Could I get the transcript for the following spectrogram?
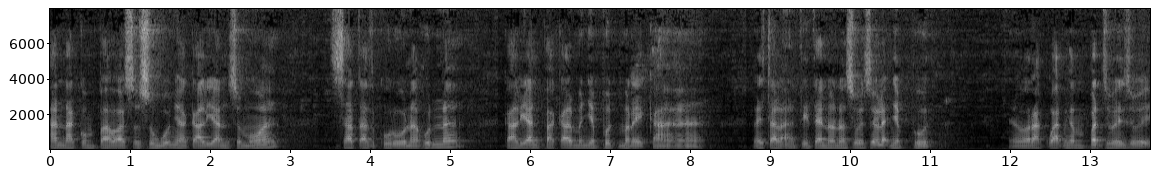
Anakum bahwa sesungguhnya kalian semua satat hunna kalian bakal menyebut mereka. Wis lah titenono suwe-suwe lek nyebut. Ora kuat ngempet suwe-suwe.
